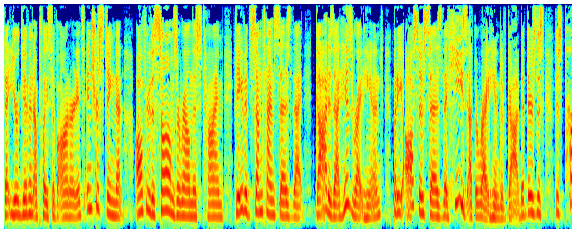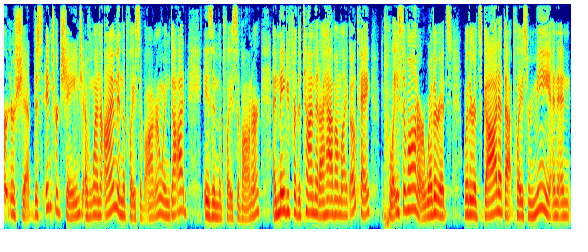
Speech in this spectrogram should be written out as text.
that you're given a place of honor. And it's interesting that all through the Psalms around this time, David sometimes says that God is at his right hand, but he also says that he's at the right hand of God, that there's this, this partnership, this interchange of when I'm in the place of honor, when God is in the place of honor. And maybe for the time that I have, I'm like, okay, place of honor, whether it's, whether it's God at that place or me. And, and,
